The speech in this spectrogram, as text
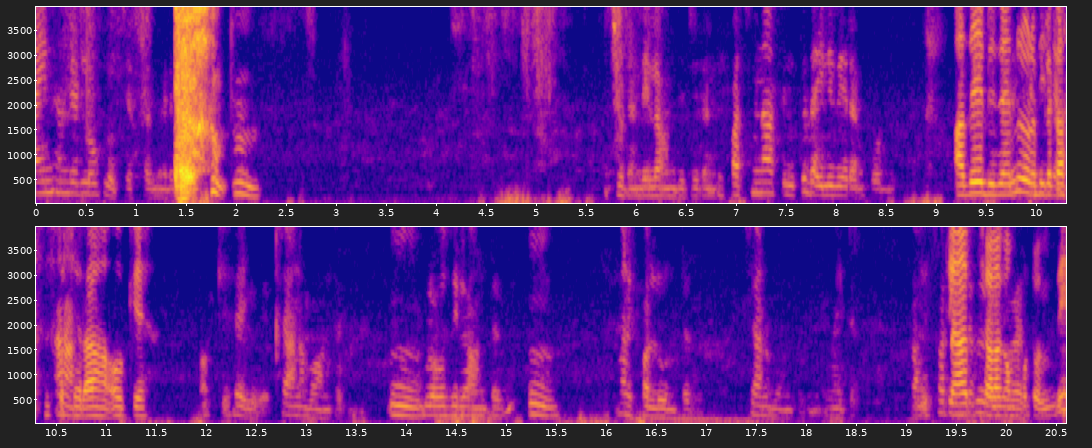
నైన్ హండ్రెడ్ లోపల వచ్చేస్తుంది మేడం. చూడండి ఇలా ఉంది చూడండి. పస్మినా సిల్క్ డైలీ వేర్ అనుకోండి. అదే డిజైన్ రెప్లికాస్ తీసుకొచ్చారా? ఓకే. ఓకే. Daily wear. చాలా బాగుంటది. బ్లౌజ్ ఇలా ఉంటది. మనకి పళ్ళు ఉంటది. చాలా బాగుంటుంది. నైట్ క్లాత్ చాలా కంఫర్ట్ ఉంది.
